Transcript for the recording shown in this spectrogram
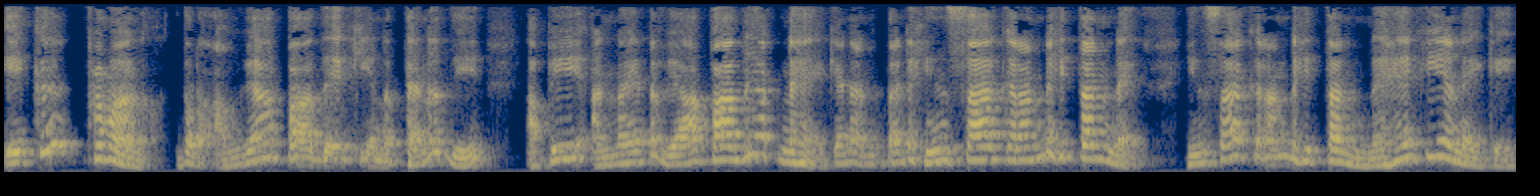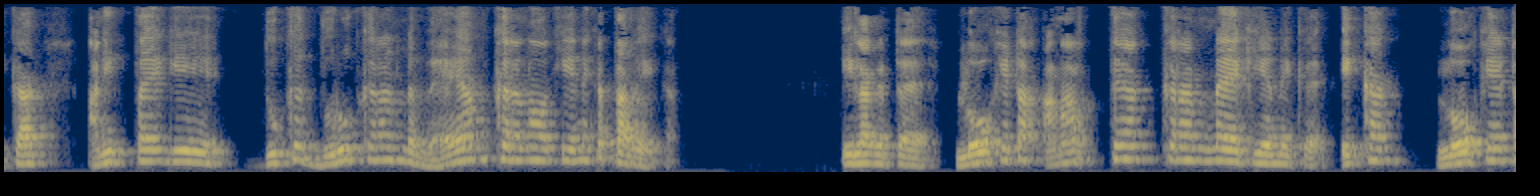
ඒක ප්‍රමාණවත්. එතකොට අව්‍යාපාදය කියන තැනදී අපි අන් අයට ව්‍යාපාදයක් නැහැ. ඒ කියන්නේ අනිත් අයට හිංසා කරන්න හිතන්නේ හිංසා කරන්න හිතන්නේ නැහැ කියන එක එකක්. අනිත් අයගේ දුක දුරු කරන්න වෑයම් කරනවා කියන එක තව එකක්. ඊළඟට ලෝකෙට අනර්ථයක් කරන්නේ කියන එක එකක්. ලෝකයට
